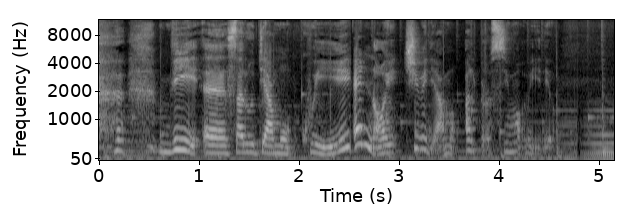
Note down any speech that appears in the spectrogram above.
vi eh, salutiamo qui e noi ci vediamo al prossimo video.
